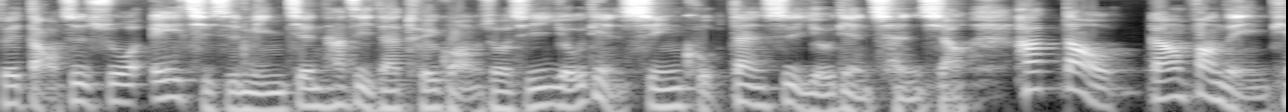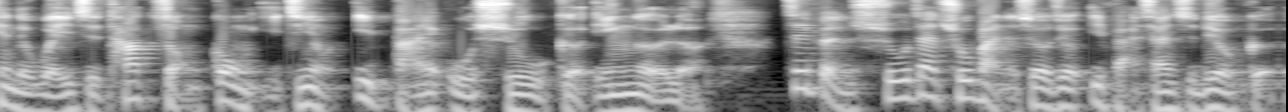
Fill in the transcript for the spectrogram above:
所以导致说，哎，其实民间他自己在推广的时候，其实有点辛苦，但是有点成效。他到刚放的影片的为止，他总共已经有一百五十五个婴儿了。这本书在出版的时候就一百三十六个，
